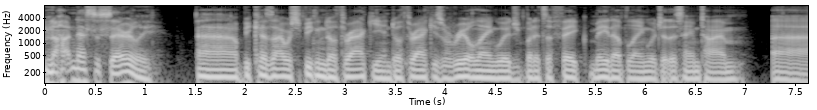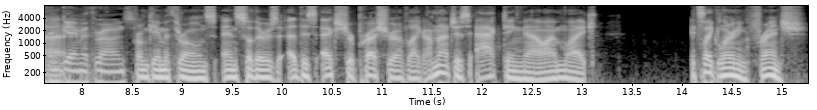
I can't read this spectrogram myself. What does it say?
Not necessarily, uh, because I was speaking Dothraki, and Dothraki is a real language, but it's a fake, made-up language at the same time. Uh, From Game of Thrones. from Game of Thrones, and so there's uh, this extra pressure of like I'm not just acting now. I'm like, it's like learning French.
